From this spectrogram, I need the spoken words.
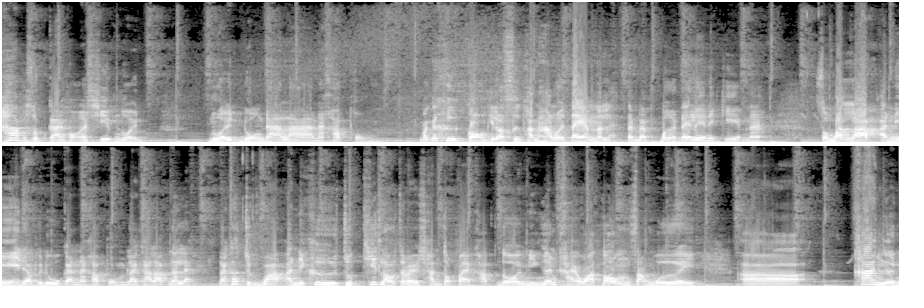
ค่าประสบการณ์ของอาชีพหน่วยหน่วยดวงดารานะครับผม มันก็คือกล่องที่เราซื้อพันห้าร้อยแต้มนั่นแหละ แต่แบบเปิดได้เลยในเกมนะ สมบัติลับอันนี้เดี๋ยวไปดูกันนะครับผมราคาลับนั่นแหละ แล้วก็จุดวาร์ปอันนี้คือจุดที่เราจะไปชั้นต่อไปครับ โดยมีเงื่อนไขว่าต้องสังเวยค่าเงิน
